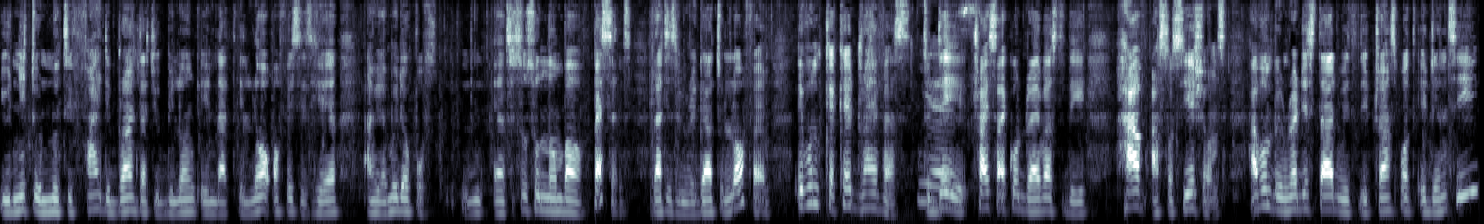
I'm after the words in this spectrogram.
you need to notify the branch that you belong in that a law office is here and you are made up of a so so number of persons. That is with regard to law firm. Even keke drivers today, Yes. tricycle drivers today have associations, haven't been registered with the transport agency,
